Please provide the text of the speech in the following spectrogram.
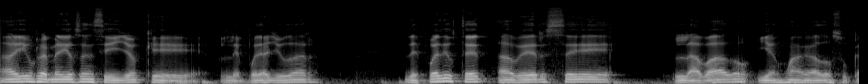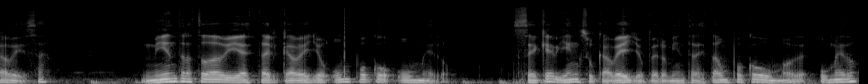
Hay un remedio sencillo que le puede ayudar. Después de usted haberse lavado y enjuagado su cabeza, mientras todavía está el cabello un poco húmedo, seque bien su cabello, pero mientras está un poco húmedo,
